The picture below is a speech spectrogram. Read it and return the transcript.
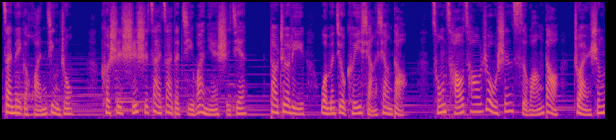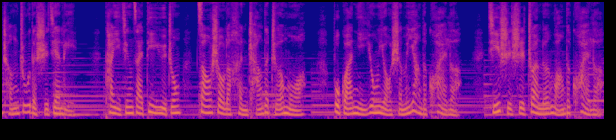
在那个环境中，可是实实在在的几万年时间。到这里，我们就可以想象到，从曹操肉身死亡到转生成猪的时间里，他已经在地狱中遭受了很长的折磨。不管你拥有什么样的快乐，即使是转轮王的快乐，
